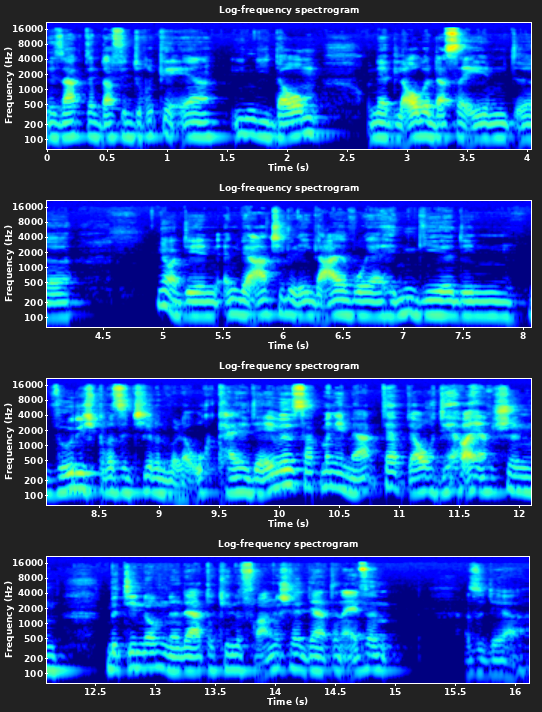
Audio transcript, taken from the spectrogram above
gesagt, und dafür drücke er ihm die Daumen und er glaube, dass er eben äh, ja, den NWA-Titel, egal wo er hingehe, den würdig präsentieren will. Auch Kyle Davis hat man gemerkt, der, der auch der war ja schon mitgenommen, ne? der hat doch keine Fragen gestellt, der hat dann einfach, also der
